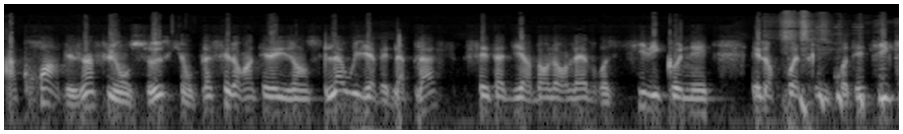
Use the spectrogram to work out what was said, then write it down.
à croire des influenceuses qui ont placé leur intelligence là où il y avait de la place, c'est-à-dire dans leurs lèvres siliconées et leur poitrine prothétique.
